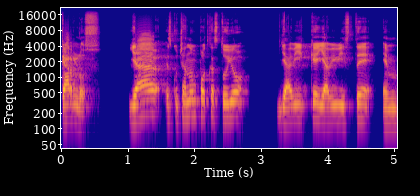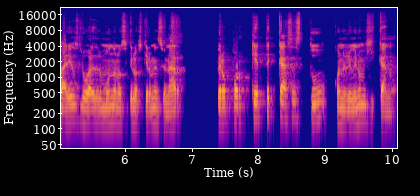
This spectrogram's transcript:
Carlos, ya escuchando un podcast tuyo, ya vi que ya viviste en varios lugares del mundo, no sé qué los quiero mencionar, pero ¿por qué te casas tú con el vino mexicano?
